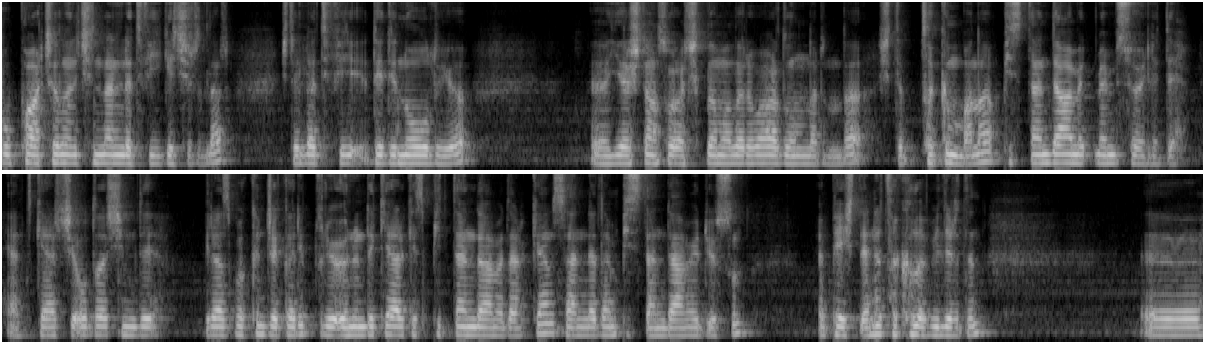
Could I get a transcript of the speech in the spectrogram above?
bu parçaların içinden Latifi'yi geçirdiler. İşte Latifi dedi ne oluyor? Ee, yarıştan sonra açıklamaları vardı onların da. İşte takım bana pistten devam etmemi söyledi. Yani gerçi o da şimdi biraz bakınca garip duruyor. Önündeki herkes pitten devam ederken sen neden pistten devam ediyorsun? Peşlerine takılabilirdin. Ee,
